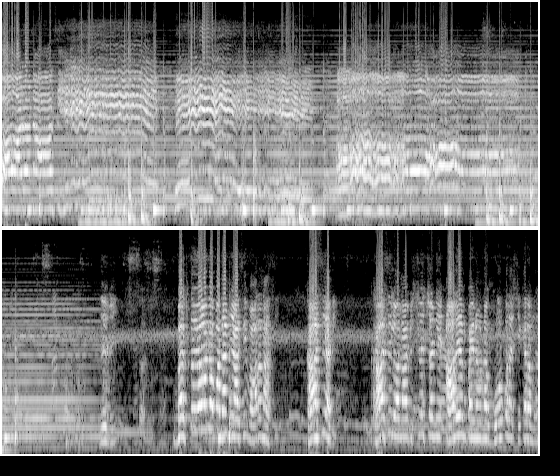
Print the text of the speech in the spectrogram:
వారణాసి ఆ భక్తయోగ పదన్యాసి వారణాసి. కాశీ అది. కాశీలో నా విశ్వేశ్వరుని ఆలయం పైన ఉన్న గోపుర శిఖరము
